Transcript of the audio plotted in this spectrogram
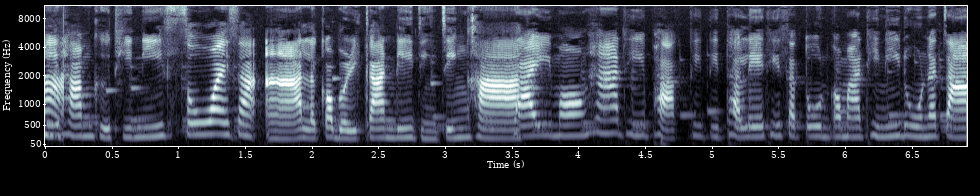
ที่ทำคือที่นี้สวยสะอาดแล้วก็บริการดีจริง ๆ ค่ะใครมองห้าที่พักที่ติดทะเลที่สตูลก็มาที่นี่ดูนะจ๊ะ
